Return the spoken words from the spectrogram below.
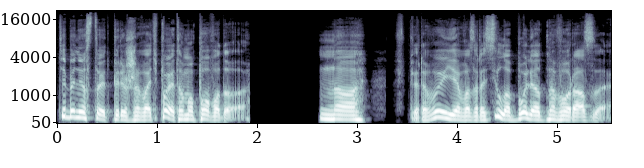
Тебе не стоит переживать по этому поводу». Но впервые я возразила более одного раза.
